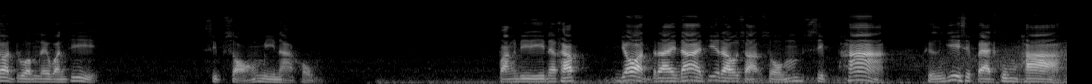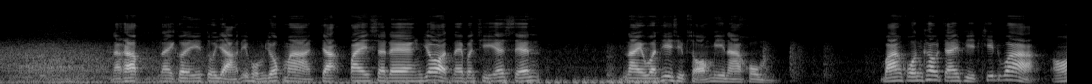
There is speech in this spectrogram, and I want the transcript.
ยอดรวมในวันที่ 12 มีนาคม ฟังดีๆนะครับ ยอดรายได้ที่เราสะสม 15 ถึง 28 กุมภานะครับ ในกรณีตัวอย่างที่ผมยกมาจะไปแสดงยอดในบัญชี e s s e n ในวันที่ 12 มีนาคม บางคนเข้าใจผิดคิดว่า อ๋อ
